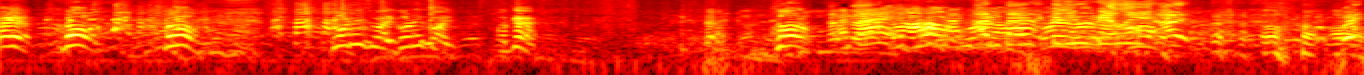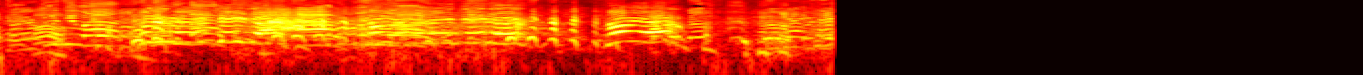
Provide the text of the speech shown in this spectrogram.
right here. No, no. Go this way, go this way. Okay. Go. I'm back. Ah, ah. I'm back. Can you really? I... Wait, can you uh, out? Come here, Jesus! Come here, Jesus! Come here!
